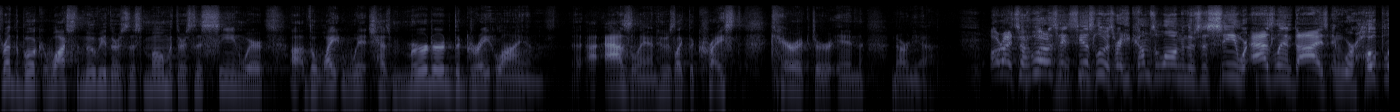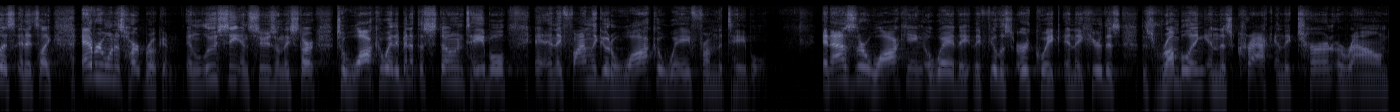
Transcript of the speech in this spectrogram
read the book or watched the movie, there's this moment, there's this scene where uh, the White Witch has murdered the great lion, Aslan, who's like the Christ character in Narnia. All right, so what I was saying, C.S. Lewis, right? He comes along and there's this scene where Aslan dies and we're hopeless and it's like everyone is heartbroken. And Lucy and Susan, they start to walk away. They've been at the stone table and they finally go to walk away from the table. And as they're walking away, they, they feel this earthquake and they hear this, this rumbling and this crack, and they turn around,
